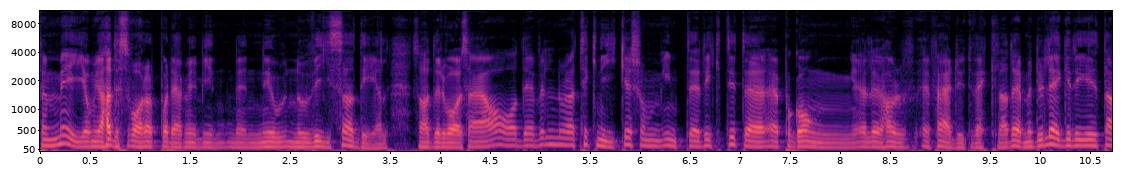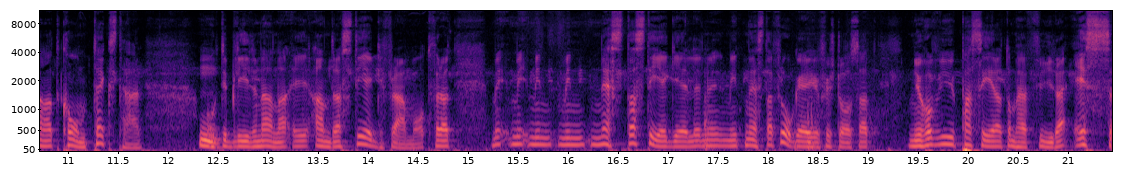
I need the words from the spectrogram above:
för mig om jag hade svarat på det med min med Novisa del så hade det varit så här ja det är väl några tekniker som inte riktigt är, är på gång eller har, är färdigutvecklade men du lägger det i ett annat kontext här. Mm. Och det blir en annan, andra steg framåt. För att min, min, min, nästa steg, eller mitt nästa fråga är ju förstås att nu har vi ju passerat de här fyra S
